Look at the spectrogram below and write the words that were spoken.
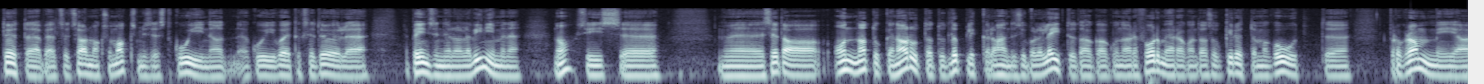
töötaja pealt sotsiaalmaksu maksmisest, kui nad, kui võetakse tööle pensionil olev inimene, noh siis äh, seda on natukene arutatud, lõplikke lahendusi pole leitud, aga kuna Reformierakond asub kirjutama ka uut äh, programmi ja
